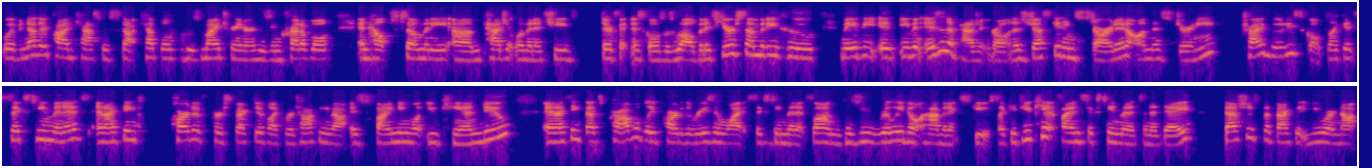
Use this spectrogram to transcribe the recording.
We have another podcast with Scott Keppel, who's my trainer, who's incredible and helped so many um, pageant women achieve their fitness goals as well. But if you're somebody who maybe it even isn't a pageant girl and is just getting started on this journey, try Booty Sculpt. Like it's 16 minutes. And I think part of perspective, like we're talking about, is finding what you can do. And I think that's probably part of the reason why it's 16 minutes long because you really don't have an excuse. Like if you can't find 16 minutes in a day, that's just the fact that you are not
